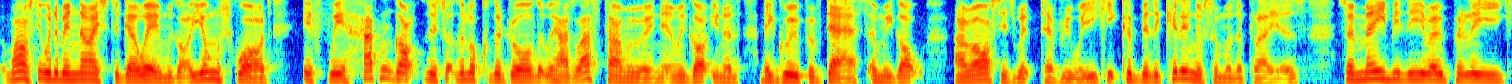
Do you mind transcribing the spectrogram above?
whilst it would have been nice to go in, we've got a young squad. If we hadn't got this, the look of the draw that we had last time we were in it, and we got you know a mm. group of death, and we got our asses whipped every week, it could be the killing of some of the players. So maybe the Europa League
